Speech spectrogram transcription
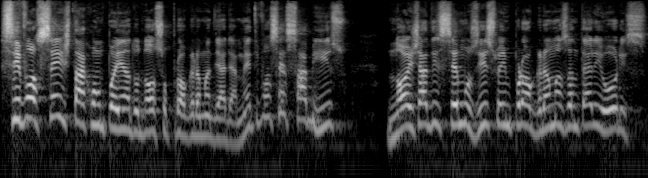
Se você está acompanhando o nosso programa diariamente, você sabe isso. Nós já dissemos isso em programas anteriores.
